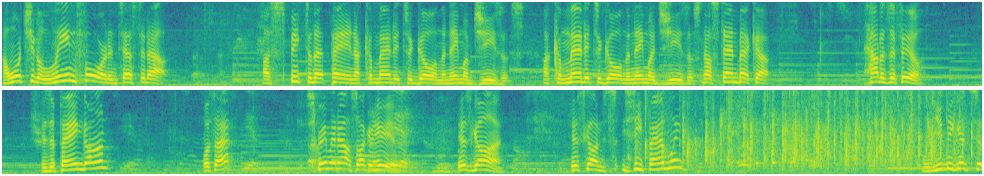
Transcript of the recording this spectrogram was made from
I want you to lean forward and test it out. I speak to that pain. I command it to go in the name of Jesus. I command it to go in the name of Jesus. Now stand back up. How does it feel? Is the pain gone? Yes. What's that? Yes. Scream it out so I can hear you. Yes. It's gone. It's gone. You see, family? When you begin to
